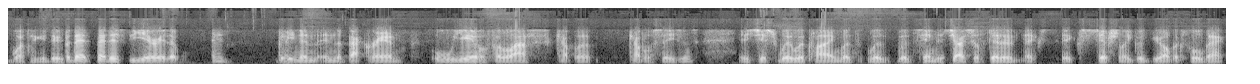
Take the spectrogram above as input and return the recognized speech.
what he can do. But that that is the area that been in, in the background all year for the last couple of couple of seasons. It's just where we're playing with with, with Sanders. Joseph did an ex- exceptionally good job at fullback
